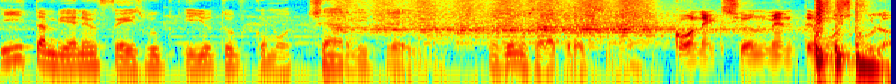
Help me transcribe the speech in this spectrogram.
y también en Facebook y YouTube como Charlie Trainer. Nos vemos a la próxima. Conexión mente-músculo.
